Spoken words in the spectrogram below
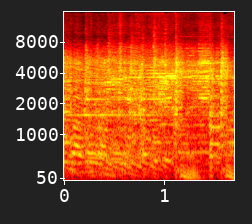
পাবো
